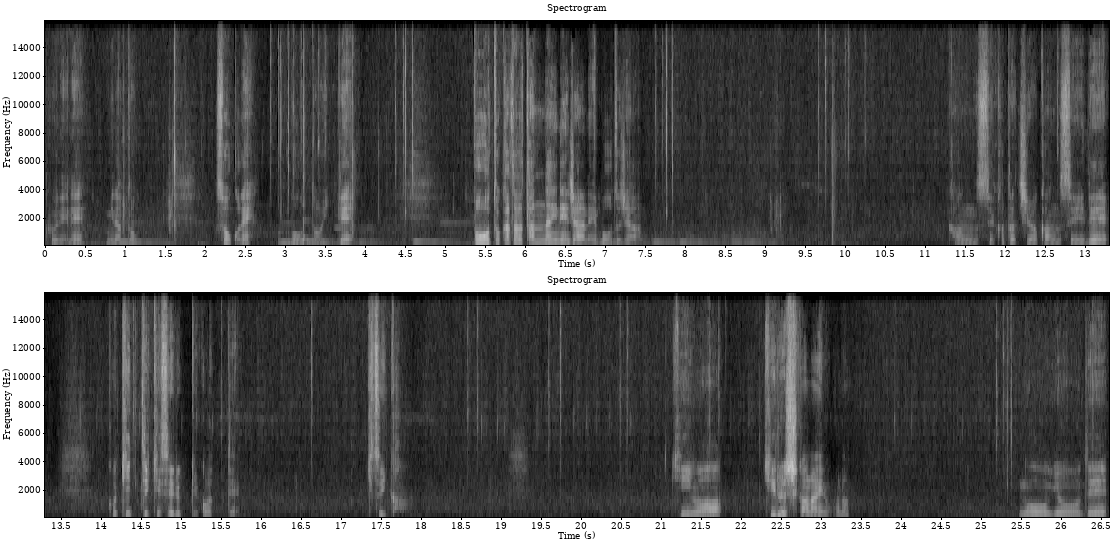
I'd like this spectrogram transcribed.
船ね。港。倉庫ね。ボート置いて。ボート買ったら足んないね。じゃあね、ボートじゃあ。完成、形は完成で、これ切って消せるっけ？こうやって。きついか。木は、切るしかないのかな？農業で、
